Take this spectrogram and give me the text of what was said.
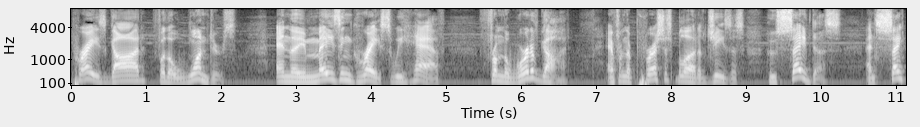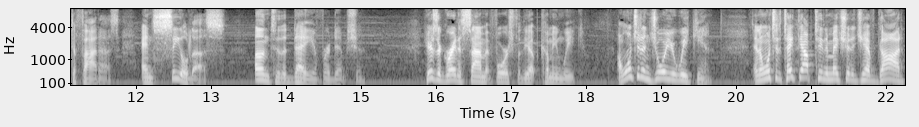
Praise God for the wonders and the amazing grace we have from the Word of God and from the precious blood of Jesus, who saved us and sanctified us and sealed us unto the day of redemption. Here's a great assignment for us for the upcoming week. I want you to enjoy your weekend, and I want you to take the opportunity to make sure that you have God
